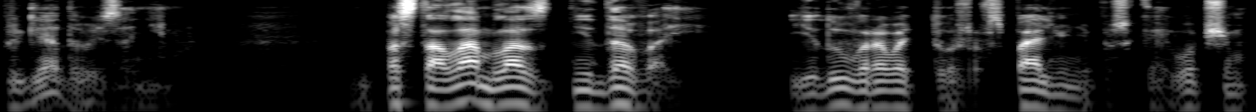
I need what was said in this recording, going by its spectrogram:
приглядывай за ним. По столам лазать не давай. Еду воровать тоже, в спальню не пускай. В общем,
